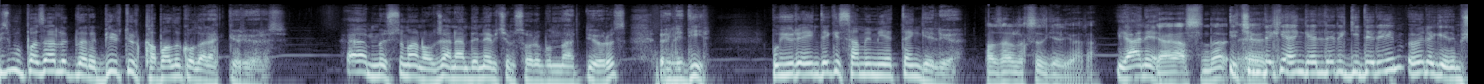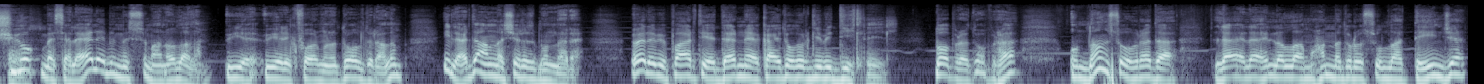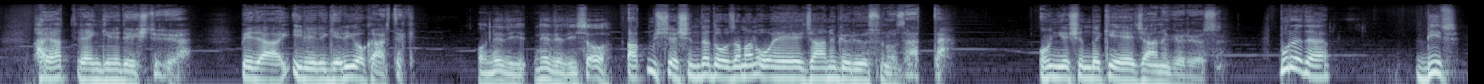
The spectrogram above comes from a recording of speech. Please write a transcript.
Biz bu pazarlıkları bir tür kabalık olarak görüyoruz. Hem Müslüman olacaksın hem de ne biçim soru bunlar diyoruz. Öyle değil. Bu yüreğindeki samimiyetten geliyor. Pazarlıksız geliyor adam. Yani, Yani aslında içimdeki engelleri gidereyim öyle geleyim. Şu yok mesela hele bir Müslüman olalım. Üye, üyelik formunu dolduralım. İleride anlaşırız bunları. Öyle bir partiye derneğe kaydolur gibi değil. evet, değil. Dobra dobra. Ondan sonra da La ilahe illallah Muhammedur Resulullah deyince hayat rengini değiştiriyor. Bir daha ileri geri yok artık. O ne, di- ne dediyse o. 60 yaşında da o zaman o heyecanı görüyorsun o zatta. 10 yaşındaki heyecanı görüyorsun. Burada bir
